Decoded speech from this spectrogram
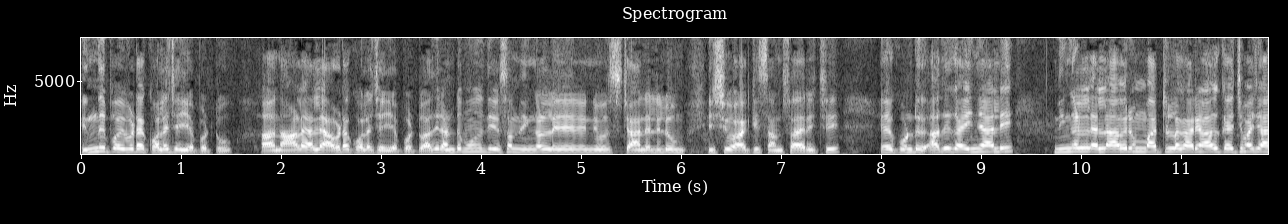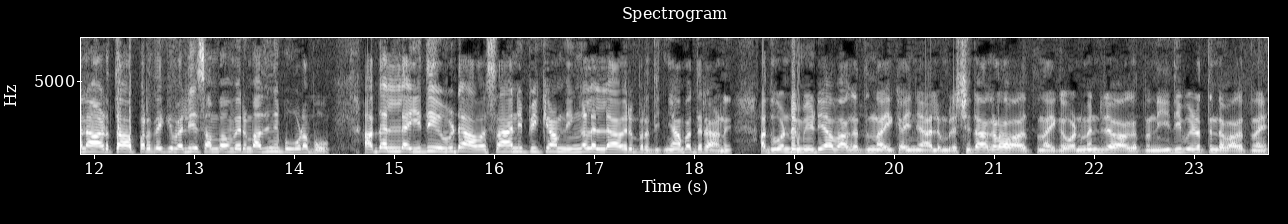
ഇന്നിപ്പോൾ ഇവിടെ കൊല ചെയ്യപ്പെട്ടു. നാളെ അല്ല അവിടെ കൊല ചെയ്യപ്പെട്ടു. അത് രണ്ട് മൂന്ന് ദിവസം നിങ്ങൾ ന്യൂസ് ചാനലിലും ഇഷ്യൂ ആക്കി സംസാരിച്ച് കൊണ്ട്. അത് കഴിഞ്ഞാൽ നിങ്ങൾ എല്ലാവരും മറ്റുള്ള കാര്യം അത് കഴിച്ച് മതി ഞാൻ അടുത്ത അപ്പുറത്തേക്ക് വലിയ സംഭവം വരുമ്പോൾ അതിന് കൂടെ പോകും. അതല്ല ഇത് ഇവിടെ അവസാനിപ്പിക്കണം നിങ്ങൾ എല്ലാവരും പ്രതിജ്ഞാബദ്ധരാണ്. അതുകൊണ്ട് മീഡിയ ഭാഗത്തു നിന്നായി കഴിഞ്ഞാലും രക്ഷിതാക്കളുടെ ഭാഗത്തു നിന്നായി ഗവൺമെന്റിന്റെ ഭാഗത്തു നിന്ന് നീതിപീഠത്തിന്റെ ഭാഗത്തു നിന്ന്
